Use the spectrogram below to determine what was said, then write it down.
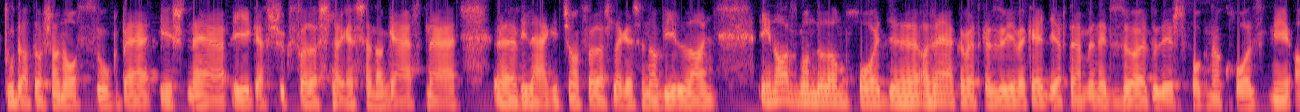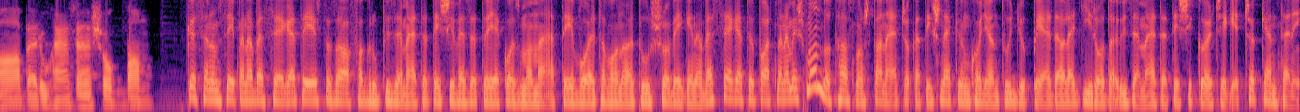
tudatosan osszuk be, és ne égessük fölöslegesen a gáz, ne világítson fölöslegesen a villany. Én azt gondolom, hogy az elkövetkező évek egyértelműen egy zöldülést fognak hozni a beruházásokban. Köszönöm szépen a beszélgetést. Az Alfa Group üzemeltetési vezetője Kozma Máté volt a vonal túlsó végén a beszélgető partnerem, és mondott hasznos tanácsokat is nekünk, hogyan tudjuk például egy iroda üzemeltetési költségét csökkenteni.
